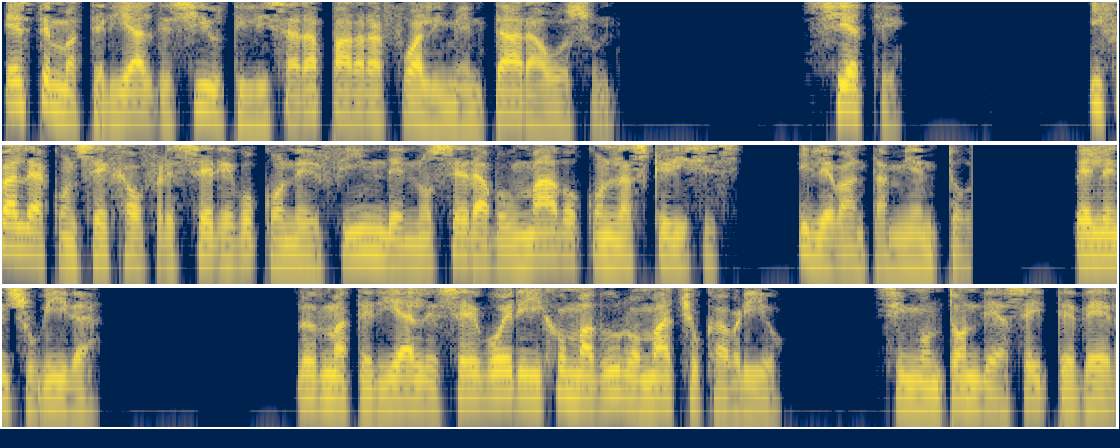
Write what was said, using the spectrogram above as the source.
Este material de sí utilizará para alimentar a Osun. 7. IFA le aconseja ofrecer Evo con el fin de no ser abrumado con las crisis y levantamiento. Él en su vida. Los materiales era hijo maduro macho cabrío, sin montón de aceite de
